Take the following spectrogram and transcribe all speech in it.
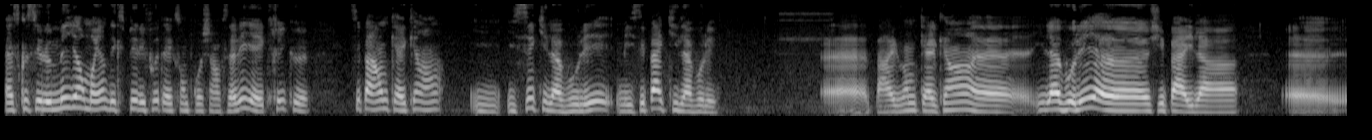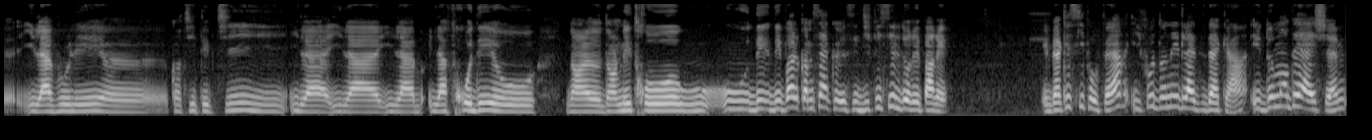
parce que c'est le meilleur moyen d'expier les fautes avec son prochain. Vous savez, il y a écrit que si par exemple quelqu'un, il, sait qu'il a volé, mais il ne sait pas à qui il a volé. Euh, par exemple, quelqu'un, euh, il a volé, euh, je sais pas, il a, il a volé quand il était petit, il, a, il, a, il, a, il a fraudé au, dans, le, métro ou, des, des, vols comme ça que c'est difficile de réparer. Eh bien, qu'est-ce qu'il faut faire? Il faut donner de la tzedaka et demander à Hachem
